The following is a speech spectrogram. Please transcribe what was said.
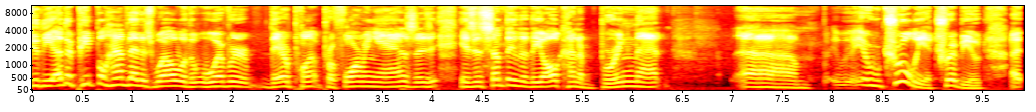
Do the other people have that as well with whoever they're performing as? Is, is it something that they all kind of bring that? Um, truly a tribute. Are,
